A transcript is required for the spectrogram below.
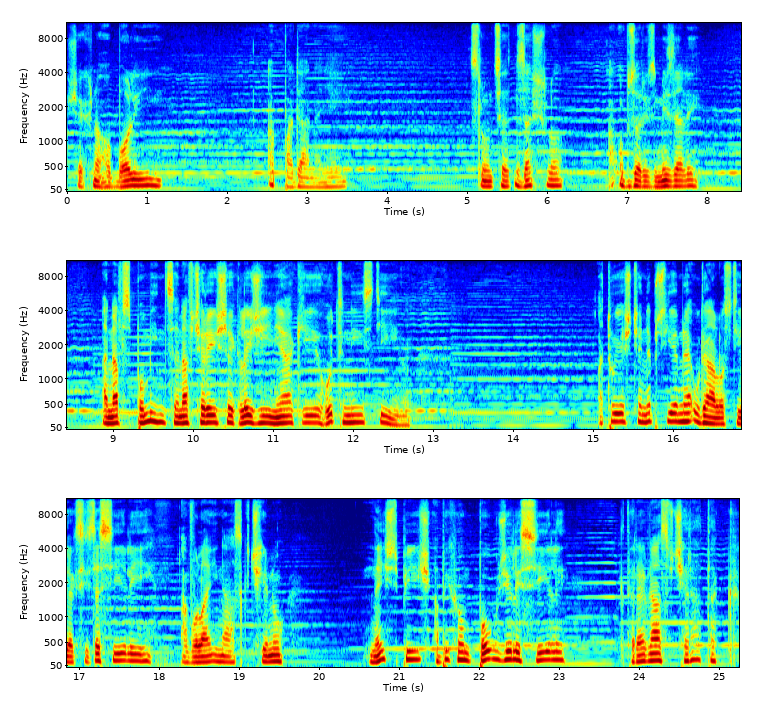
Všechno ho bolí, a padá na něj. Slunce zašlo a obzory zmizely a na vzpomínce na včerejšek leží nějaký hutný stín. A tu ještě nepříjemné události, jak si zesílí a volají nás k činu, nejspíš, abychom použili síly, které v nás včera tak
